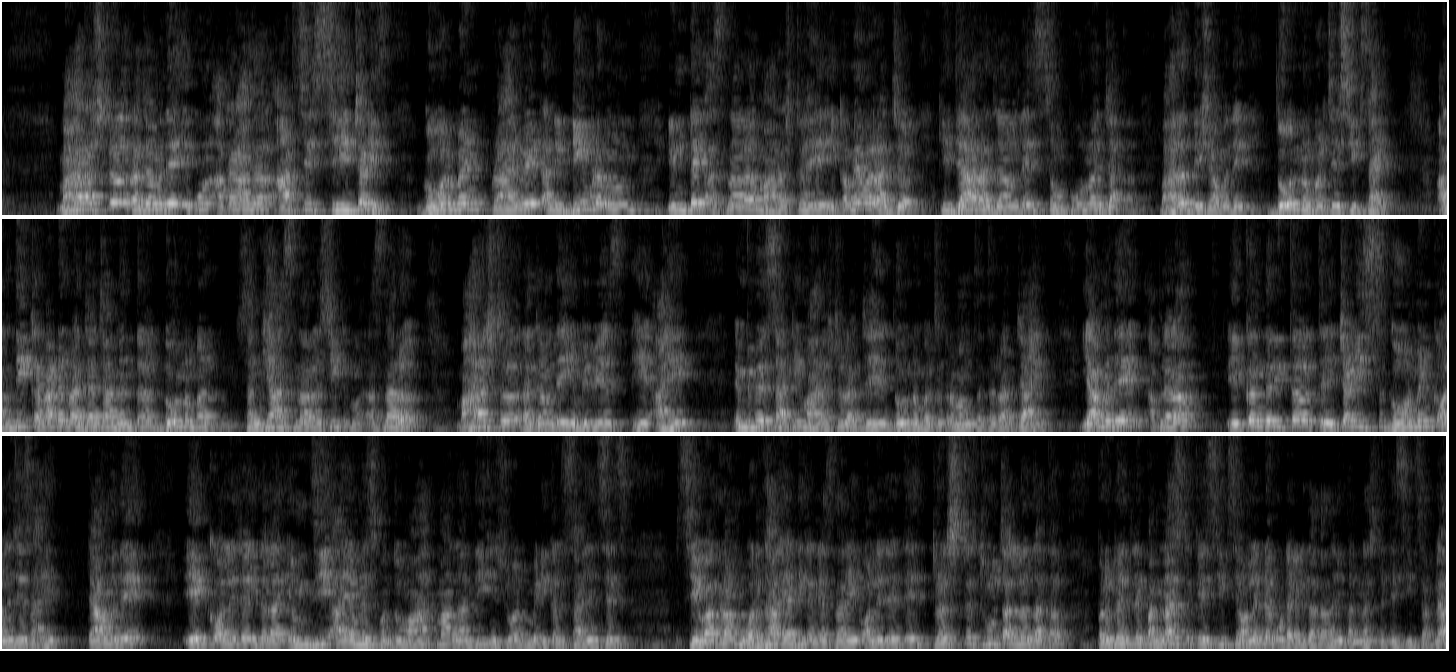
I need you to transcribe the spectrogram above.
महाराष्ट्र राज्यामध्ये एकूण अकरा हजार आठशे सेहेचाळीस गव्हर्नमेंट प्रायव्हेट आणि डीम्ड म्हणून इनटेक असणारं महाराष्ट्र हे एकमेव राज्य की ज्या राज्यामध्ये संपूर्ण जा भारत देशामध्ये दोन नंबरचे सीट्स आहेत. अगदी कर्नाटक राज्याच्या नंतर दोन नंबर संख्या असणारं सीट असणारं महाराष्ट्र राज्यामध्ये एमबीबीएस हे आहे. एमबीबीएससाठी महाराष्ट्र राज्य हे दोन नंबरचं क्रमांकाचं राज्य आहे. यामध्ये आपल्याला एकंदरीत त्रेचाळीस गव्हर्नमेंट कॉलेजेस आहेत. त्यामध्ये एक कॉलेज आहे त्याला M G I M S म्हणतो. Mahatma Gandhi institute of medical sciences Sevagram Wardha या ठिकाणी असणारे हे कॉलेज आहे. ते ट्रस्ट थ्रू चाललं जातं. परंतु यातले पन्नास टक्के सीट्स हे ऑल इंडिया कोट्याकडे जातात आणि पन्नास टक्के सीट्स आपल्या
